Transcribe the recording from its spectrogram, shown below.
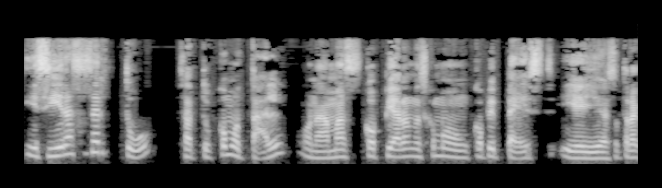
y si irás a ser tú, o sea, tú como tal, o nada más copiaron, es como un copy-paste y, es otra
